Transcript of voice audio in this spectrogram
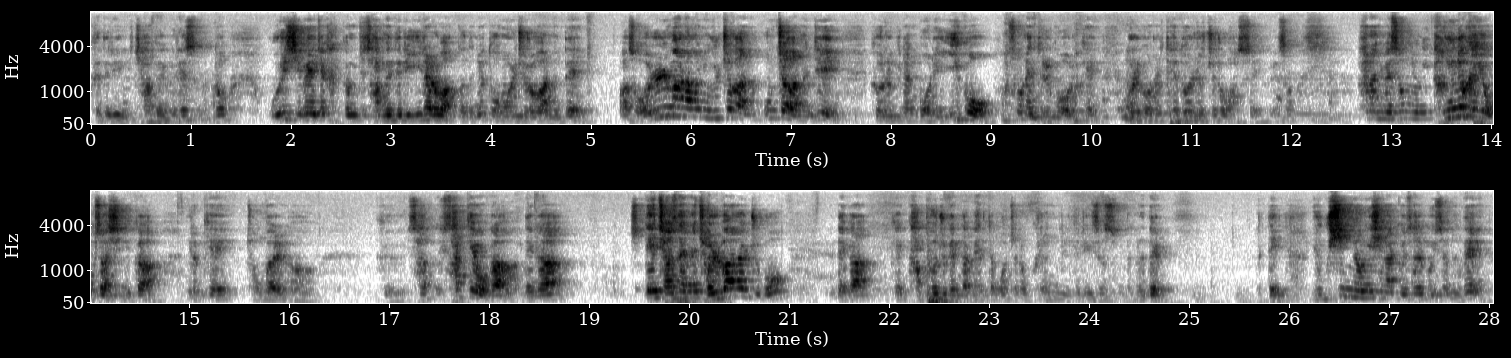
그들이 자백을 했습니다. 또 우리 집에 이제 가끔 이제 자매들이 일하러 왔거든요. 도움을 주러 왔는데 와서 얼마나 많이 훔쳐가, 훔쳐갔는지 그거를 그냥 머리 이고 손에 들고 이렇게 물건을 되돌려 주러 왔어요. 그래서 하나님의 성령이 강력하게 옥사하시니까 이렇게 정말 어, 그 사, 사개오가 내가 내 자산의 절반을 주고 내가 갚아주겠다고 했던 것처럼 그런 일들이 있었습니다. 그런데 그때 60명이 신학교에 살고 있었는데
